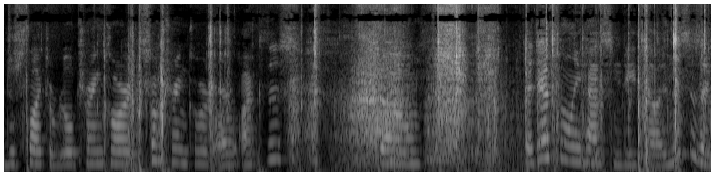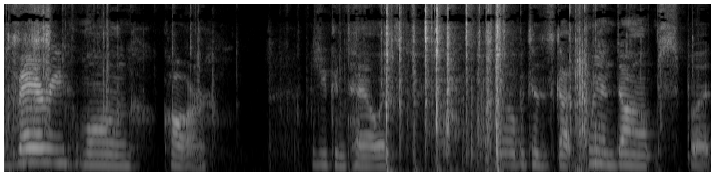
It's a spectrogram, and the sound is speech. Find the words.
just like a real train car, and some train cars are like this. So, they definitely has some detail, and this is a very long car, as you can tell. It's, well, because it's got twin dumps, but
